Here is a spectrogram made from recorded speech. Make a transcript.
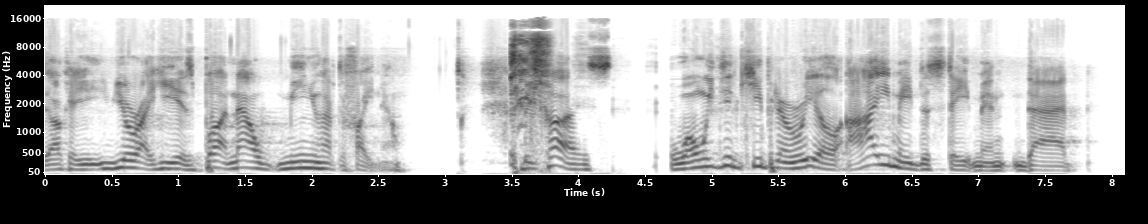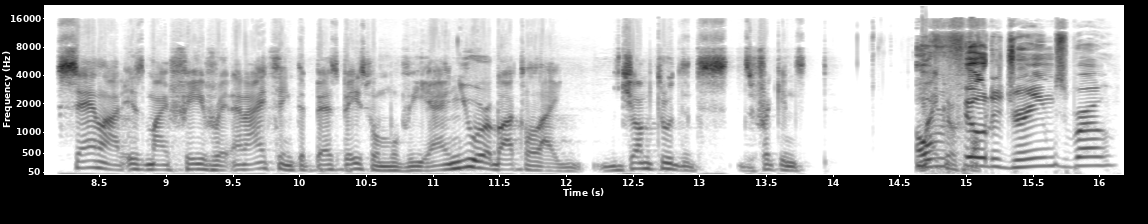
okay. You're right. He is. But now me and you have to fight now because when we did keep it real, I made the statement that. Sandlot is my favorite, and I think the best baseball movie. And you were about to like jump through the, the freaking microphone. Overfield of dreams, bro.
